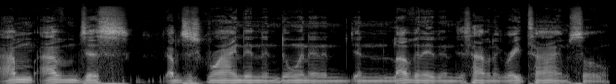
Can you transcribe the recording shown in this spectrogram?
I'm I'm just I'm just grinding and doing it and, and loving it and just having a great time. So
